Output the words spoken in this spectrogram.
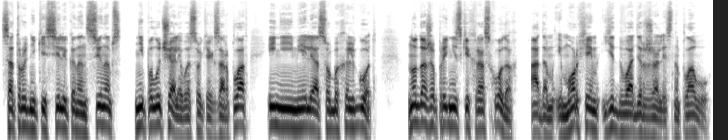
Сотрудники Silicon Synapse не получали высоких зарплат и не имели особых льгот, но даже при низких расходах Адам и Морхейм едва держались на плаву.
